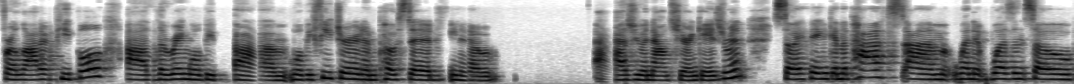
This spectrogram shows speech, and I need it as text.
for a lot of people, uh, the ring will be um, will be featured and posted. You know. As you announce your engagement. So I think in the past, um, when it wasn't so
